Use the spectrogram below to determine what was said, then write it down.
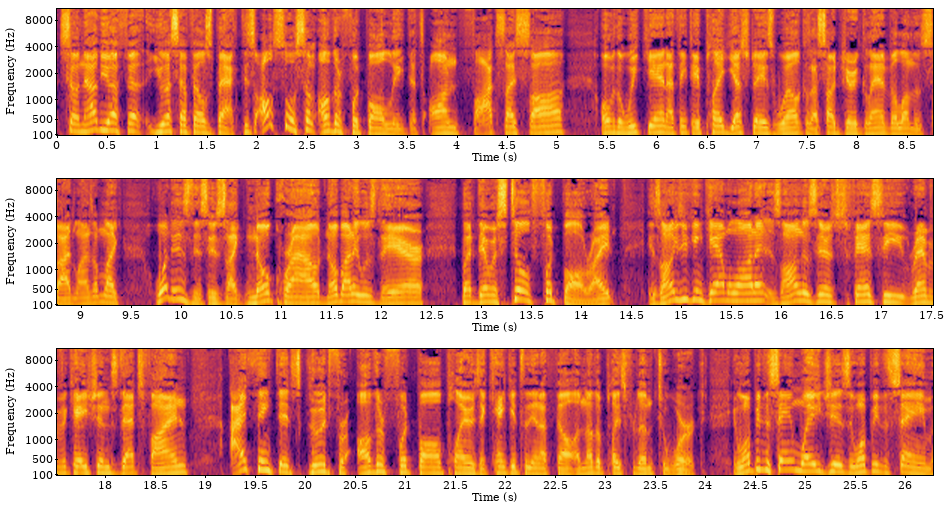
So now the UFL, USFL's back. There's also some other football league that's on Fox. I saw over the weekend. I think they played yesterday as well because I saw Jerry Glanville on the sidelines. I'm like, what is this? It's like no crowd, nobody was there, but there was still football, right? As long as you can gamble on it, as long as there's fancy ramifications, that's fine. I think that's good for other football players that can't get to the NFL, another place for them to work. It won't be the same wages, it won't be the same,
